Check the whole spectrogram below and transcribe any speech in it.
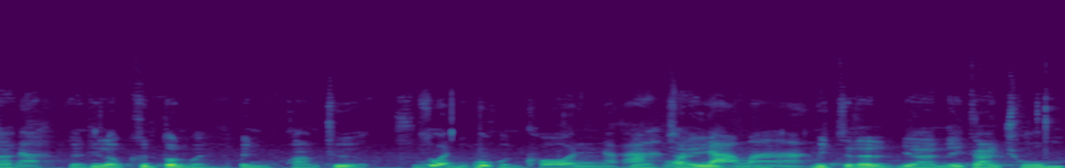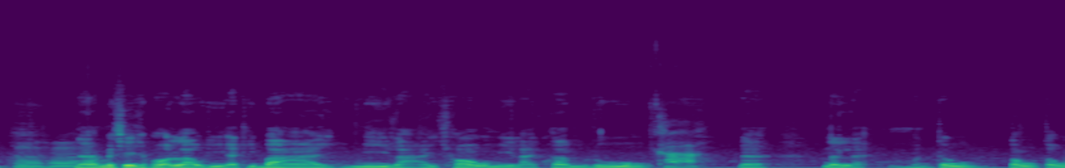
นะนะอย่างที่เราขึ้นต้นไว้เป็นความเชื่อส่ส่ววนนบุบุคคคลคลนะคะนะงใช้ดดราม่าวิจารณญาณในการชมนะไม่ใช่เฉพาะเราที่อธิบายมีหลายช่องมีหลายความรู้ค่ะนะนั่นแหละมันต้องต้องต้อง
